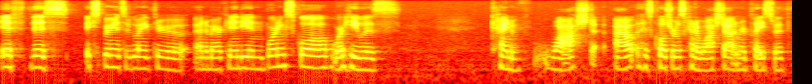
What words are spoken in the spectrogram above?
if this experience of going through an American Indian boarding school where he was kind of washed out, his culture was kind of washed out and replaced with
